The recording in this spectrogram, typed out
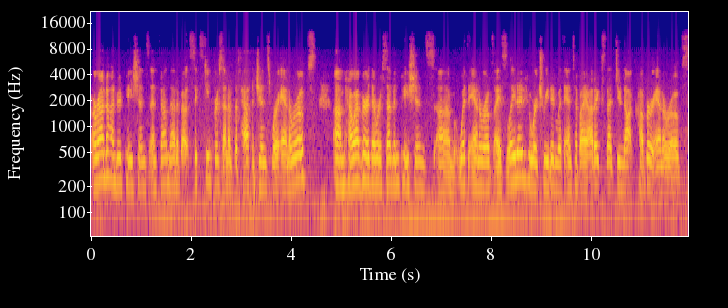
around 100 patients and found that about 16% of the pathogens were anaerobes. Um, however, there were seven patients um, with anaerobes isolated who were treated with antibiotics that do not cover anaerobes,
